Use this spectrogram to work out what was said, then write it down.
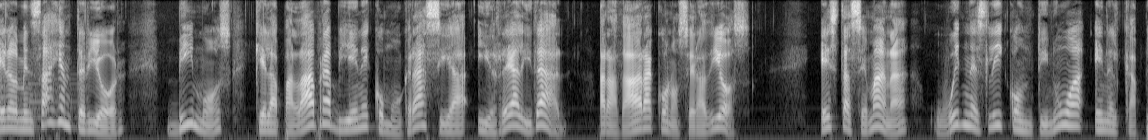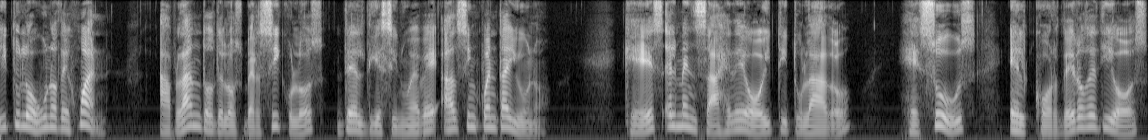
En el mensaje anterior vimos que la palabra viene como gracia y realidad para dar a conocer a Dios. Esta semana, Witness Lee continúa en el capítulo 1 de Juan, hablando de los versículos del 19 al 51, que es el mensaje de hoy titulado Jesús, el Cordero de Dios,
